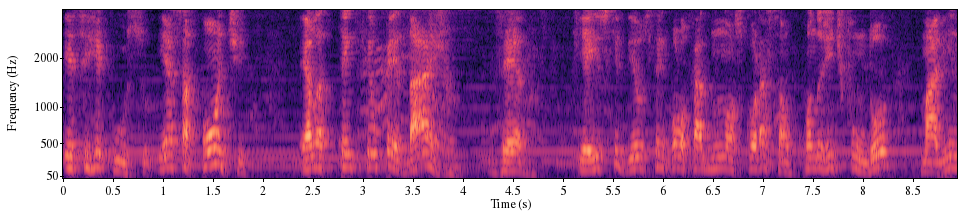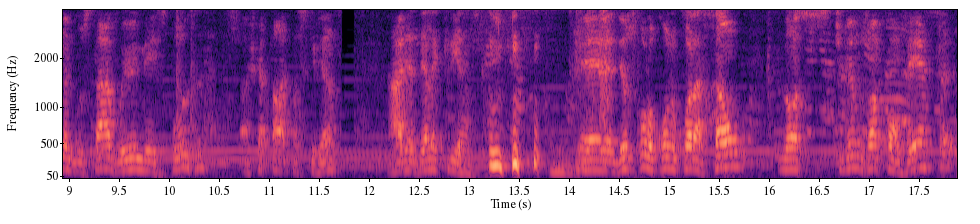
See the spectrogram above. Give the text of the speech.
esse recurso. E essa ponte, ela tem que ter o pedágio zero. E é isso que Deus tem colocado no nosso coração. Quando a gente fundou, Marina, Gustavo, eu e minha esposa, acho que ela está lá com as crianças, a área dela é criança. é, Deus colocou no coração nós tivemos uma conversa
